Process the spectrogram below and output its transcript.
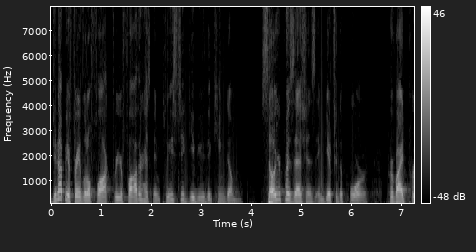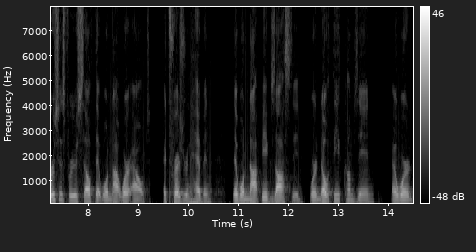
Do not be afraid, little flock, for your Father has been pleased to give you the kingdom. Sell your possessions and give to the poor. Provide purses for yourself that will not wear out, a treasure in heaven that will not be exhausted, where no thief comes in and where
